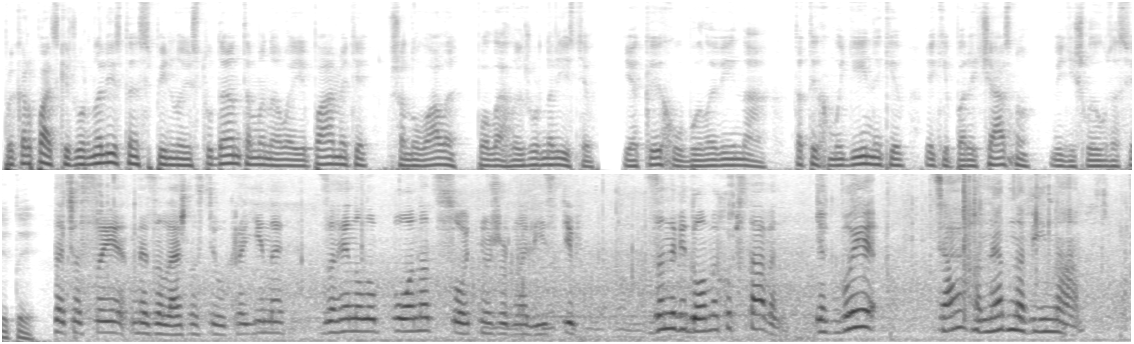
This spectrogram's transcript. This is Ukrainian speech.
Прикарпатські журналісти спільно із студентами на алеї пам'яті вшанували полеглих журналістів, яких убила війна, та тих медійників, які передчасно відійшли у засвіти. За часи незалежності України загинуло понад сотню журналістів за невідомих обставин. Якби ця ганебна війна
